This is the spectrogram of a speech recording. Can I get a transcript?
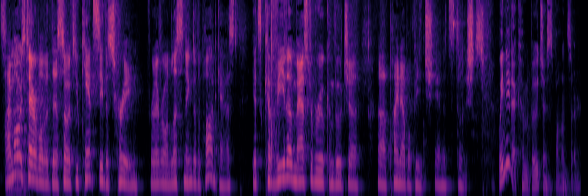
so I'm good. always terrible with this, so if you can't see the screen for everyone listening to the podcast, it's KeVita Master Brew Kombucha uh, Pineapple Peach, and it's delicious. We need a kombucha sponsor.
